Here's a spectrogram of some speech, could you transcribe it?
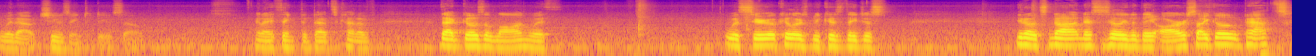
without choosing to do so. And I think that that's kind of that goes along with with serial killers because they just you know it's not necessarily that they are psychopaths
